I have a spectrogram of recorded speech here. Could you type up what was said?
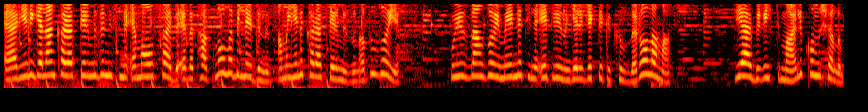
Eğer yeni gelen karakterimizin ismi Emma olsaydı evet haklı olabilirdiniz ama yeni karakterimizin adı Zoe. Bu yüzden Zoe Marinette ile Adrian'ın gelecekteki kızları olamaz. Diğer bir ihtimali konuşalım.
